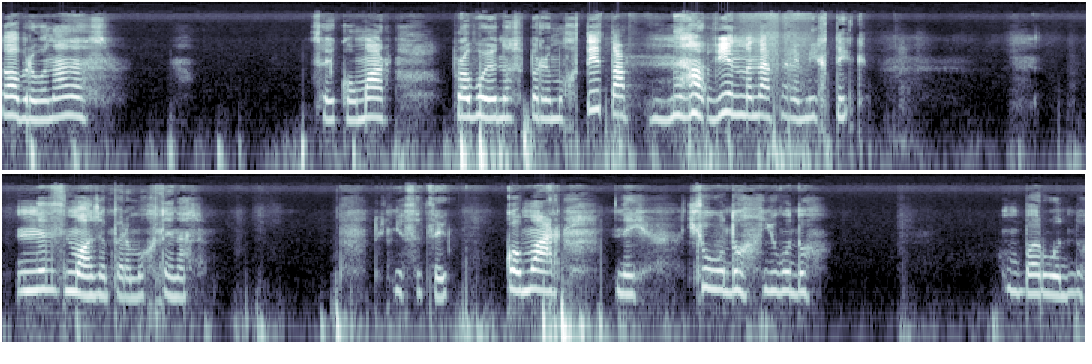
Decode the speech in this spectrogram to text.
Добре, вона нас. Цей комар пробує нас перемогти, та він мене перемігти. Не зможе перемогти нас. Точніше цей комарний чудо, юдо. Барудо.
